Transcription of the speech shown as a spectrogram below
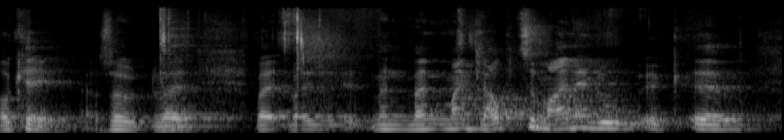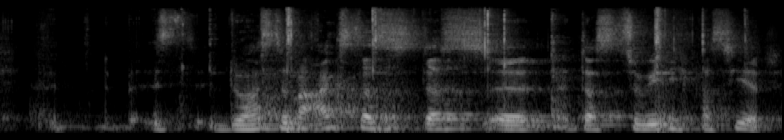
Okay, also weil, weil, weil man, man, man glaubt zu meinen, du, äh, du hast immer Angst, dass, dass, äh, dass zu wenig passiert.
